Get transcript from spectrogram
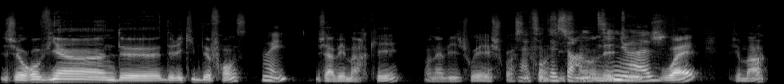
Je reviens de, de l'équipe de France. Oui. J'avais marqué. On avait joué, je crois, Ah, c'était sur un petit nuage. Ouais, je marque.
